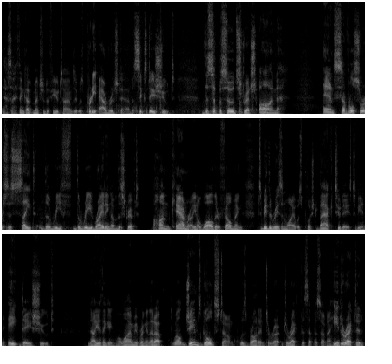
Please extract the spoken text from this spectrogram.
as I think I've mentioned a few times, it was pretty average to have a six day shoot. This episode stretched on, and several sources cite the re- the rewriting of the script on camera, you know, while they're filming, to be the reason why it was pushed back two days to be an eight day shoot. Now you're thinking, well, why am I bringing that up? Well, James Goldstone was brought in to re- direct this episode. Now he directed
